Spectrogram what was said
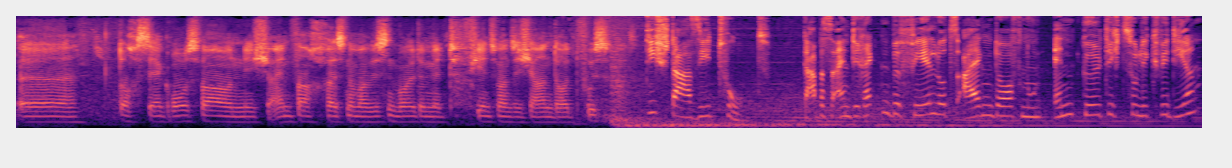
äh, doch sehr groß war und ich einfach es nochmal wissen wollte, mit 24 Jahren dort Fuß. Die Stasi tobt. Gab es einen direkten Befehl, Lutz Eigendorf nun endgültig zu liquidieren?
